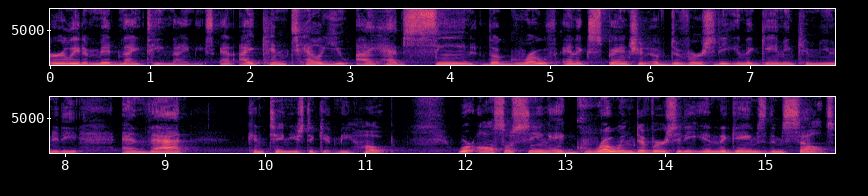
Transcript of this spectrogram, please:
early to mid 1990s, and I can tell you I have seen the growth and expansion of diversity in the gaming community, and that continues to give me hope. We're also seeing a growing diversity in the games themselves.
